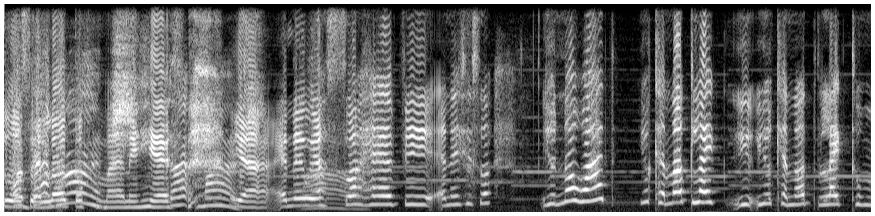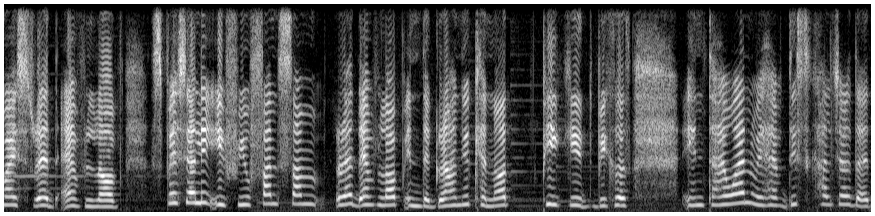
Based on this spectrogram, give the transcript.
Oh, was a that lot of money. Yes. Much. Yeah, and then we are so happy. And then she said, "You know what? You cannot like you, you cannot like too much red envelope, especially if you find some red envelope in the ground. You cannot." Pick it because in Taiwan we have this culture that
